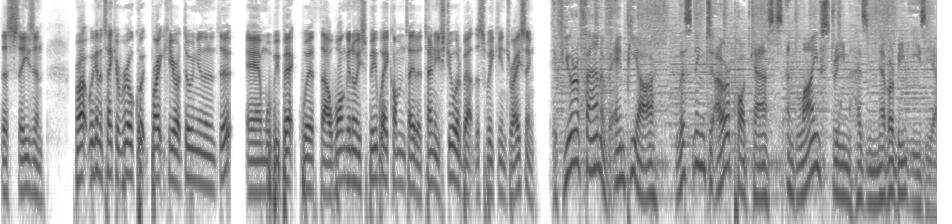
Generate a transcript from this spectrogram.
this season. Right, we're going to take a real quick break here at Doing It in the Dirt, and we'll be back with uh, Wanganui Speedway commentator Tony Stewart about this weekend's racing. If you're a fan of MPR, listening to our podcasts and live stream has never been easier.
